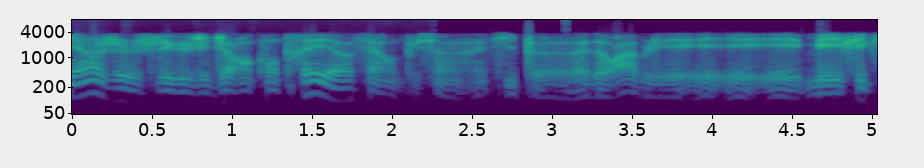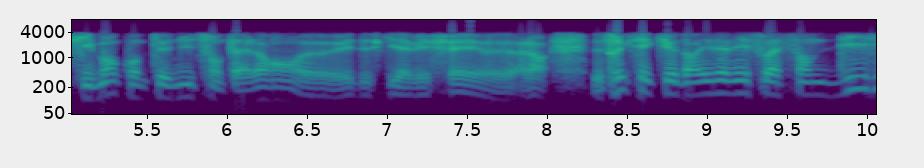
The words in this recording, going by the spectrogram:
tient. Je, je l'ai- j'ai déjà rencontré. Hein. C'est en plus un, type euh, adorable. Et, et- et- mais effectivement, compte tenu de son talent euh, et de ce qu'il avait fait. euh, alors, le truc, c'est que dans les années 70,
